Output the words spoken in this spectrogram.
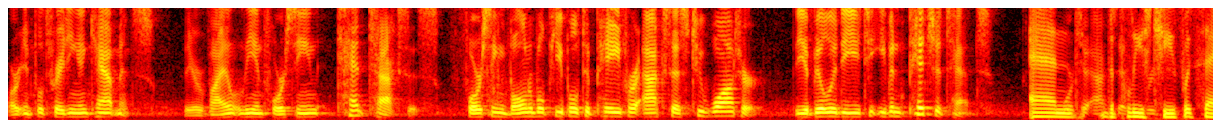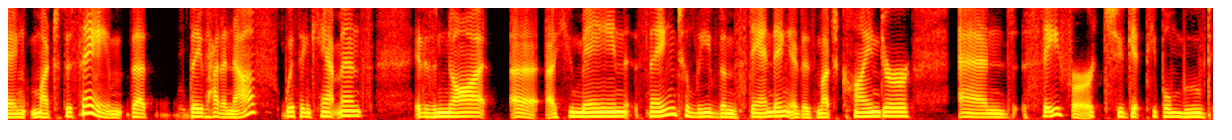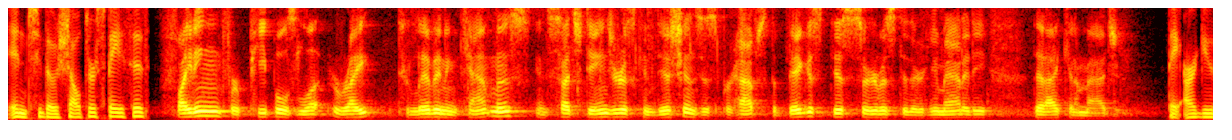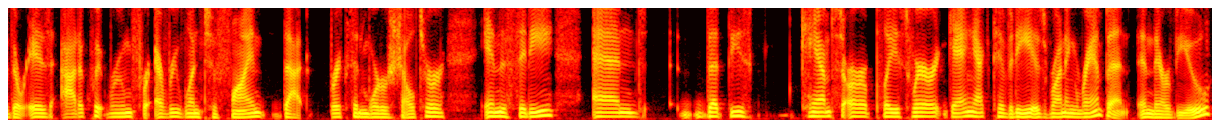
are infiltrating encampments. They are violently enforcing tent taxes forcing vulnerable people to pay for access to water, the ability to even pitch a tent. And the police chief was saying much the same that they've had enough with encampments. It is not a, a humane thing to leave them standing, it is much kinder and safer to get people moved into those shelter spaces. Fighting for people's right to live in encampments in such dangerous conditions is perhaps the biggest disservice to their humanity that I can imagine. They argue there is adequate room for everyone to find that bricks and mortar shelter in the city and that these camps are a place where gang activity is running rampant in their view.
